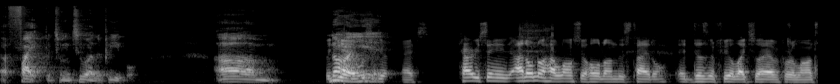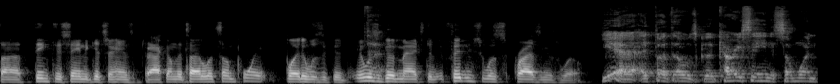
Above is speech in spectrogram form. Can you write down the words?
a fight between two other people. Um, But no, yeah, it was yeah. a good match. Kairi Sane, I don't know how long she'll hold on this title. It doesn't feel like she'll have it for a long time. I think that Shayna gets her hands back on the title at some point, but it was a good it was a good match. The finish was surprising as well. Yeah, I thought that was good. Kairi Sane is someone.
